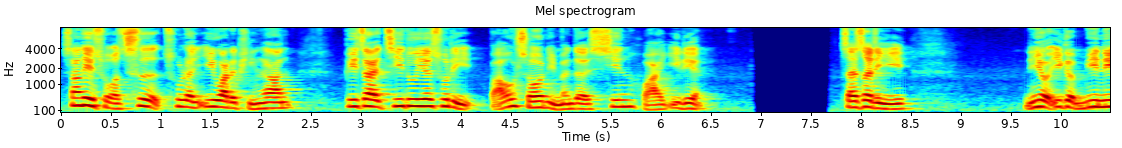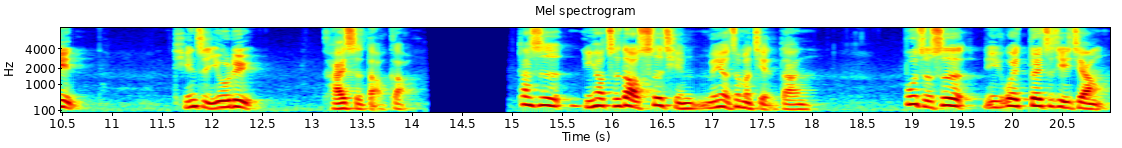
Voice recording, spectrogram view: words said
上帝所赐出人意外的平安，必在基督耶稣里保守你们的心怀意念。在这里，你有一个命令：停止忧虑，开始祷告。但是你要知道，事情没有这么简单，不只是你为对自己讲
